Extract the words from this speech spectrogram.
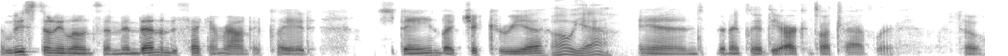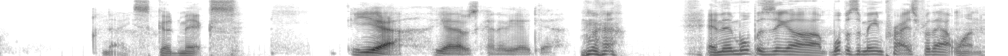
At least Stony Lonesome. And then in the second round I played Spain by Chick Corea oh yeah. and then I played the Arkansas Traveler. So Nice. Good mix. yeah, yeah, that was kind of the idea. and then what was the uh, what was the main prize for that one?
